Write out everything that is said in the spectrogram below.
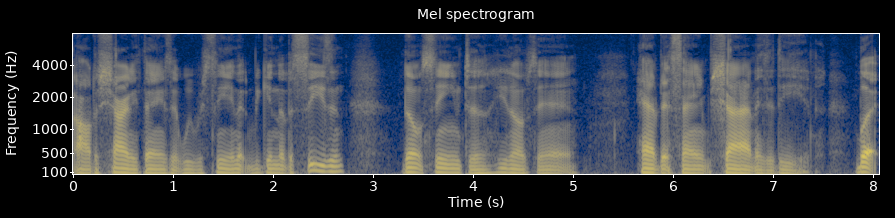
all the shiny things that we were seeing at the beginning of the season don't seem to, you know what I'm saying, have that same shine as it did. But,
